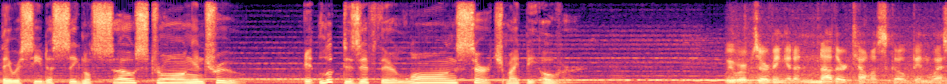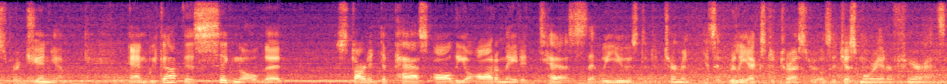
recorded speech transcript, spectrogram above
they received a signal so strong and true, it looked as if their long search might be over. we were observing at another telescope in West Virginia, and we got this signal that started to pass all the automated tests that we use to determine is it really extraterrestrial, or is it just more interference?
